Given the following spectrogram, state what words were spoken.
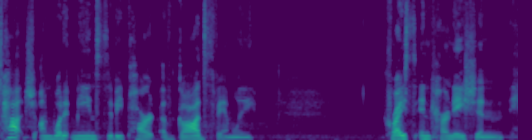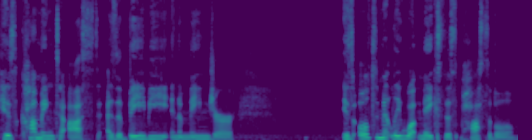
touch on what it means to be part of God's family. Christ's incarnation, his coming to us as a baby in a manger, is ultimately what makes this possible,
